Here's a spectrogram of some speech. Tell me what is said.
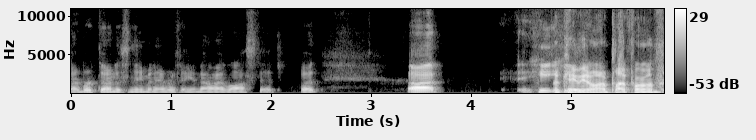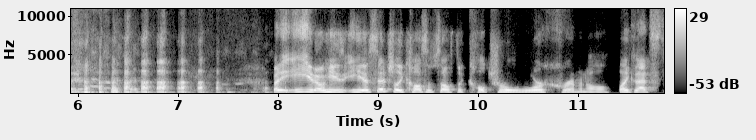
i wrote down his name and everything and now i lost it but uh he okay, he- we don't want to platform him. but he, you know he he essentially calls himself the cultural war criminal like that's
